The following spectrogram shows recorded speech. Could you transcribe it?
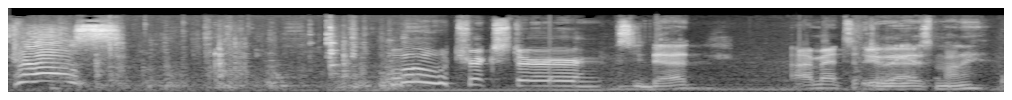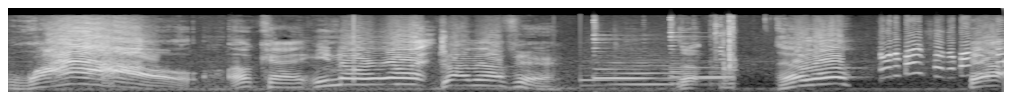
Chris. Woo, trickster! Is he dead? I meant to Do do we get that. his money? Wow. Okay. You know what? Drop me off here. Hello? Yeah.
